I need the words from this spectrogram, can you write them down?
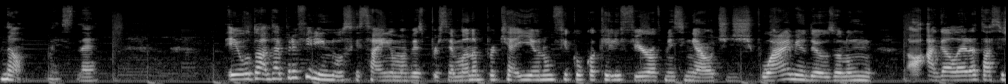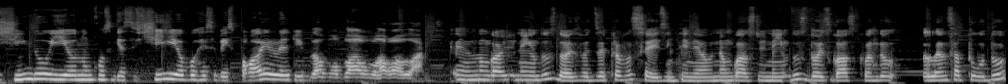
Não, mas né. Eu tô até preferindo os que saem uma vez por semana, porque aí eu não fico com aquele fear of missing out de tipo, ai meu Deus, eu não. A galera tá assistindo e eu não consegui assistir, eu vou receber spoiler e blá blá blá blá blá blá. Eu não gosto de nenhum dos dois, vou dizer pra vocês, entendeu? Não gosto de nenhum dos dois. Gosto quando lança tudo,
